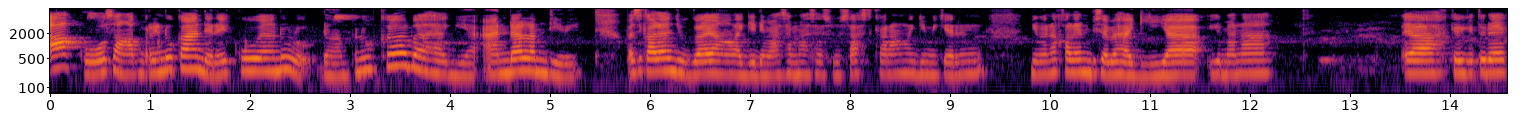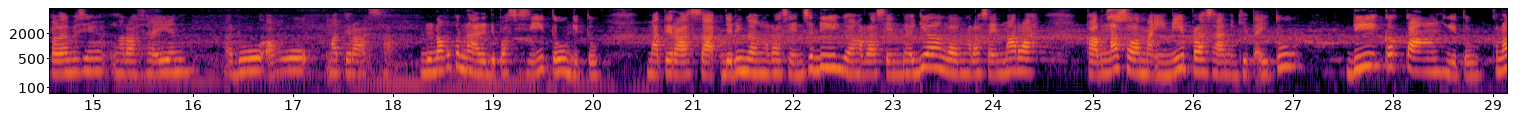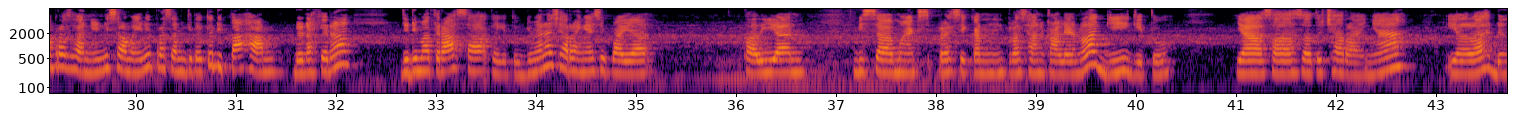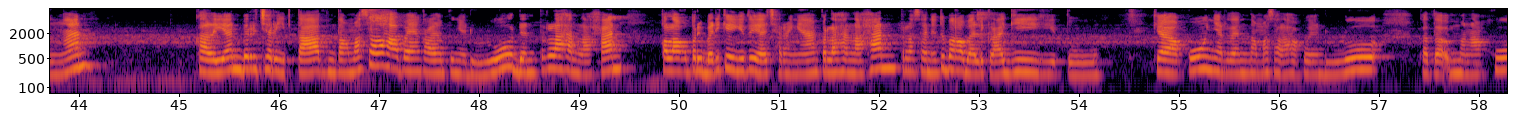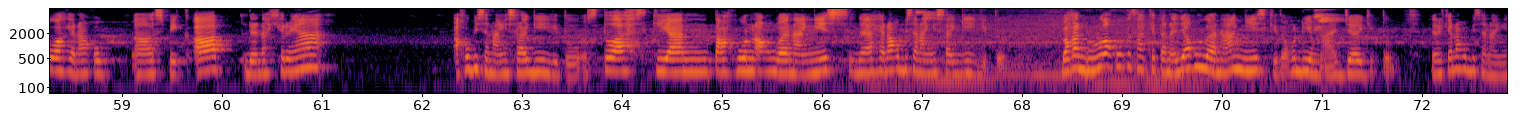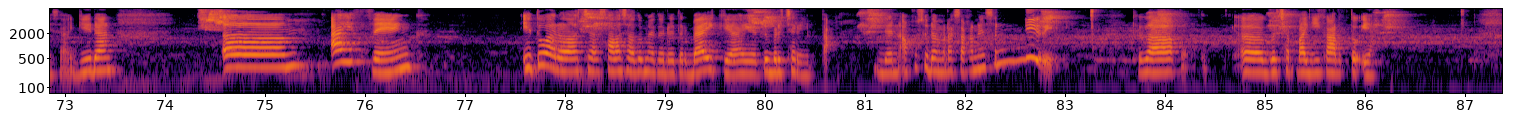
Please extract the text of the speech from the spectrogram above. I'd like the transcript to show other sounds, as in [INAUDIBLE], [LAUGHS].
Aku sangat merindukan diriku yang dulu dengan penuh kebahagiaan dalam diri. Pasti kalian juga yang lagi di masa-masa susah sekarang lagi mikirin gimana kalian bisa bahagia, gimana ya kayak gitu deh. Kalian pasti ngerasain aduh aku mati rasa. Dan aku pernah ada di posisi itu gitu mati rasa. Jadi nggak ngerasain sedih nggak ngerasain bahagia nggak ngerasain marah. Karena selama ini perasaan kita itu dikekang gitu. Karena perasaan ini selama ini perasaan kita itu ditahan. Dan akhirnya jadi mati rasa kayak gitu. Gimana caranya supaya kalian bisa mengekspresikan perasaan kalian lagi gitu? Ya salah satu caranya ialah dengan kalian bercerita tentang masalah apa yang kalian punya dulu dan perlahan-lahan kalau aku pribadi kayak gitu ya caranya perlahan-lahan perasaan itu bakal balik lagi gitu. Kayak aku nyeritain tentang masalah aku yang dulu kata teman aku akhirnya aku uh, speak up dan akhirnya aku bisa nangis lagi gitu. Setelah sekian tahun aku gak nangis dan akhirnya aku bisa nangis lagi gitu bahkan dulu aku kesakitan aja aku nggak nangis gitu aku diem aja gitu. Dan akhirnya aku bisa nangis lagi dan um, I think itu adalah salah satu metode terbaik ya yaitu bercerita. Dan aku sudah merasakannya sendiri. Kita uh, gocap lagi kartu ya.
